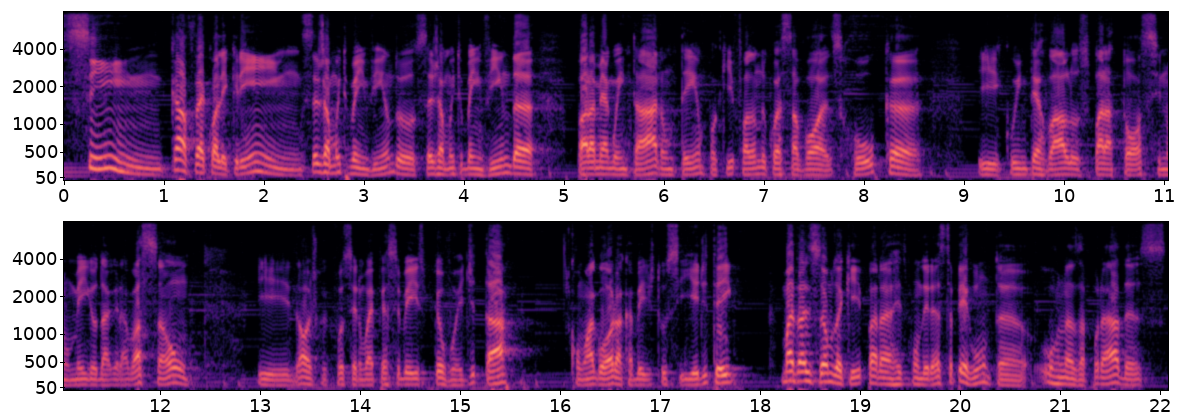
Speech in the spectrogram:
Sim, Café com Alecrim, seja muito bem-vindo, seja muito bem-vinda para me aguentar um tempo aqui falando com essa voz rouca e com intervalos para tosse no meio da gravação. E lógico que você não vai perceber isso porque eu vou editar, como agora, eu acabei de tossir e editei. Mas nós estamos aqui para responder esta pergunta, urnas apuradas,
